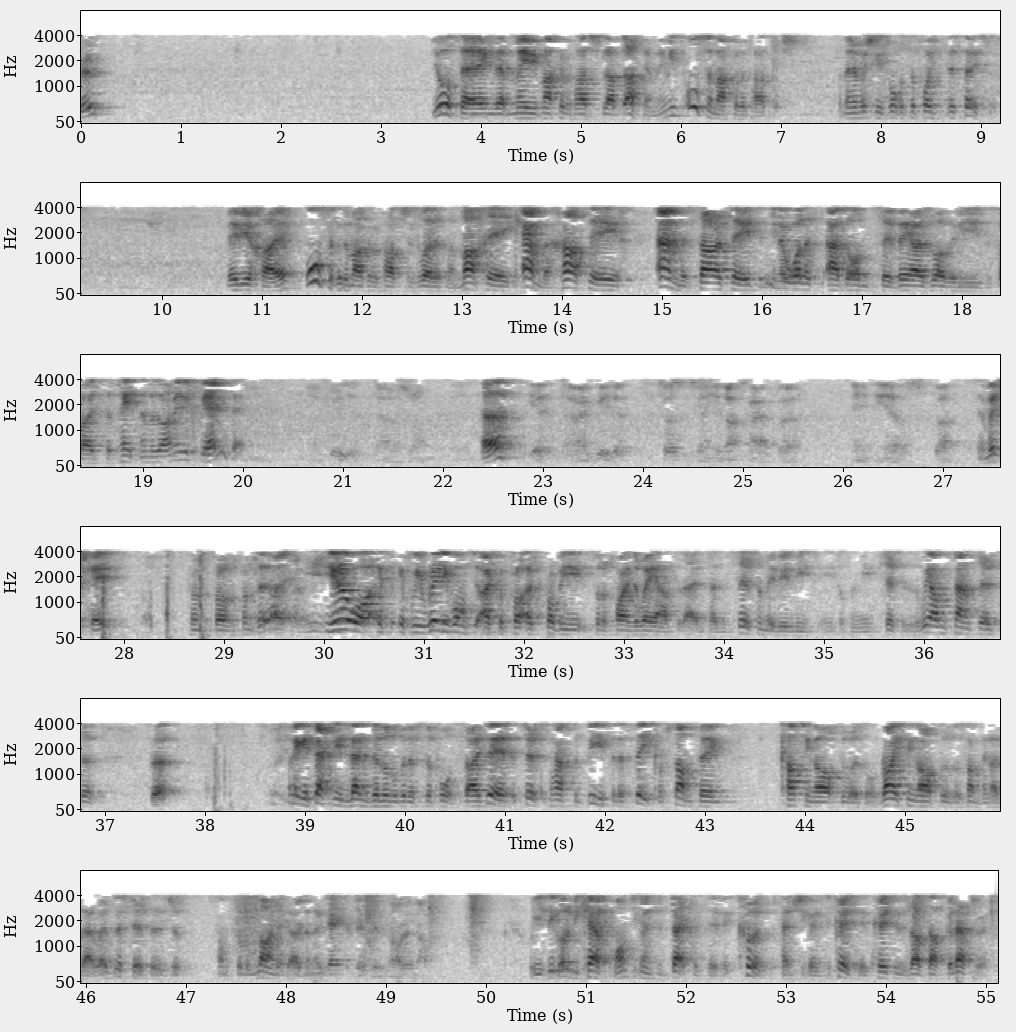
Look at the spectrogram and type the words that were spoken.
True? You're saying that maybe Makav Patish Labdachim, it means also Makav Patish. But then in which case, what was the point of this Tosus? Maybe a Chayev, also because of Makav Patish as well as Mamachik, and Mechatich, and the sartate, and you know what, let's add on surveyor as well, maybe you decide to paint them as well. I mean, it could be anything. I agree that that was wrong. Huh? Yeah, I agree that Tosus saying you're not have uh, anything else, but. In which case, from, from, from, uh, you know what, if, if we really want to, I could, pro- I could probably sort of find a way out of that in terms of Sirta, maybe it means, it doesn't mean Sirta as we understand Sirta, but I think it definitely lends a little bit of support to the idea that Sirta has to be for the sake of something cutting afterwards or writing afterwards or something like that. Whereas this is just some sort of line. I don't know. Decorative is not enough. Well, you see, you've got to be careful. Once you go into decorative, it could potentially go into coated. Coated is abdafka lettering.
